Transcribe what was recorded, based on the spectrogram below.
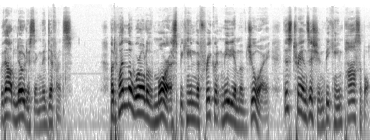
without noticing the difference. But when the world of Morris became the frequent medium of joy, this transition became possible.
